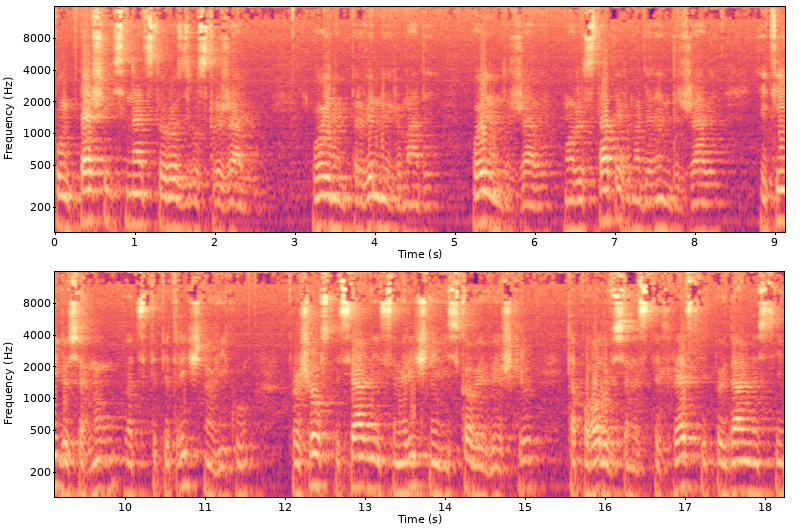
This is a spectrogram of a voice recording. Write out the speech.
пункт 1 18 розділу скрижалів. Воїном первинної громади, воїном держави може стати громадянин держави, який досягнув 25-річного віку, пройшов спеціальний семирічний військовий вишкіл та погодився нести хрест відповідальності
